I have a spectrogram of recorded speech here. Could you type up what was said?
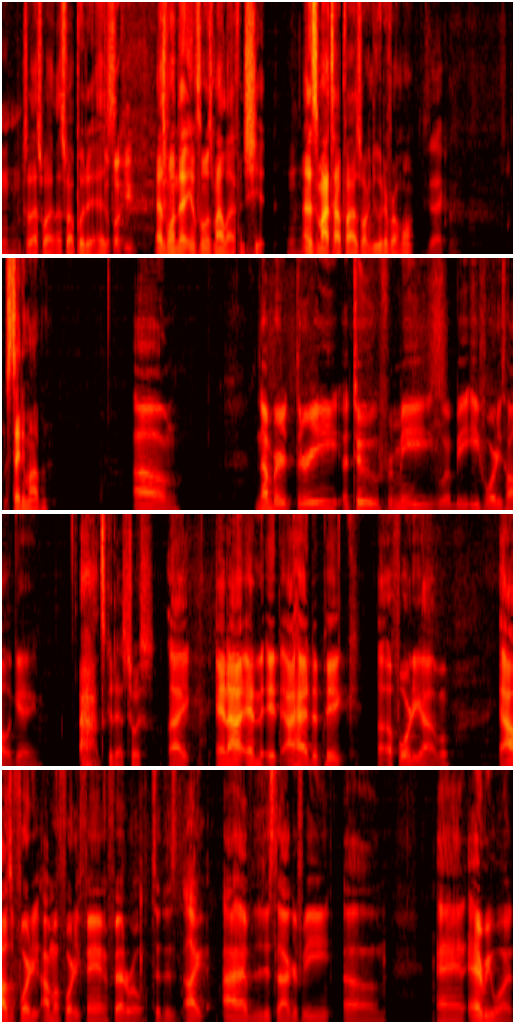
Mhm. so that's why that's why I put it as as one that influenced my life and shit. Mhm. And this is my top five, so I can do whatever I want. Exactly. Steady mobbing. Um, number three, uh, two for me would be E40's Hall of Game. Ah, that's a good ass choice. Like, and I and it, I had to pick a, a 40 album. I was a 40. I'm a 40 fan. Federal to this. Like, I have the discography, um, and everyone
